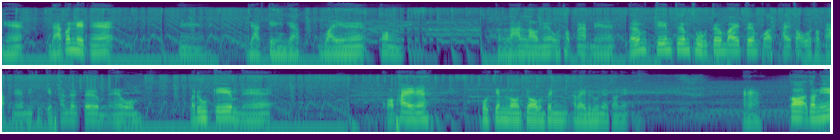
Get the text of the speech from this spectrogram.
เนี่ยดาก็เน็ตนะฮะนี่อยากเก่งอยากไวนะฮะต้องร้านเราเนี่ยโอท็อปอัพเนี่ยเติมเกมเติมถูกเติมไวเติมปลอดภัยต้องโอท็อปอัพเนี่ยมีทุกเกมให้ท่านเลือกเติมนะครับผมมาดูเกมเนะฮะ ขออภัยนะ โปรแกรมรองจอมันเป็นอะไรไม่รู้เนี่ยตอนนี้ อ่า ก็ตอนนี้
